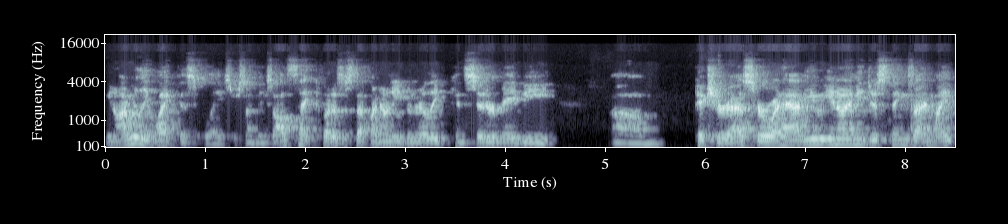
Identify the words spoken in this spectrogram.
you know, I really like this place or something. So I'll take photos of stuff I don't even really consider maybe um, picturesque or what have you. You know what I mean? Just things I might,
